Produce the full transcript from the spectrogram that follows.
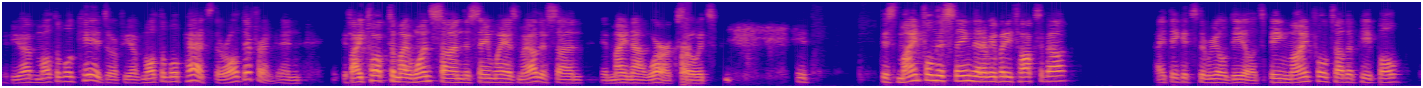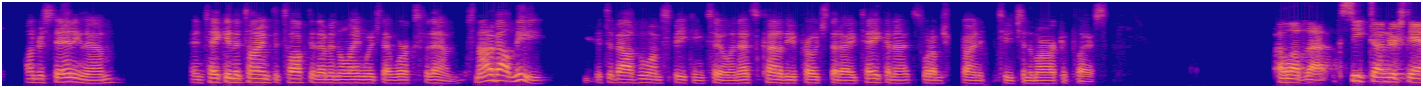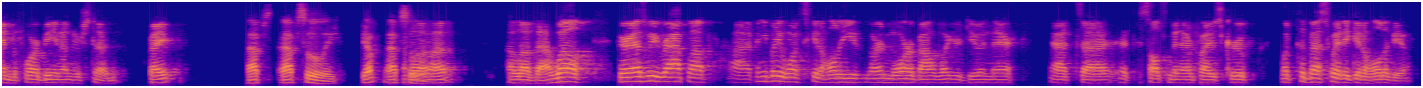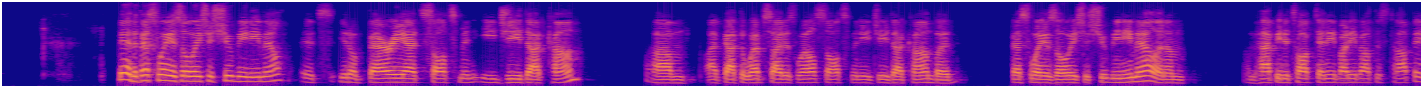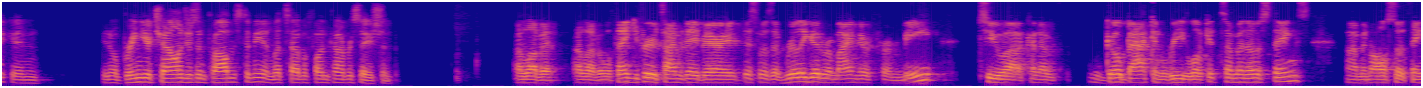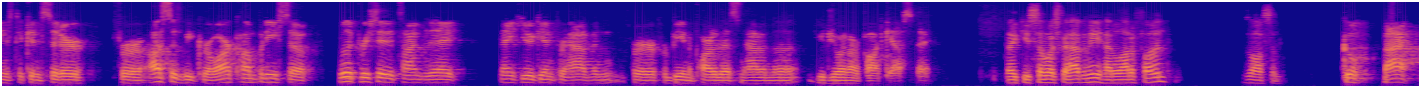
if you have multiple kids or if you have multiple pets. They're all different. And if I talk to my one son the same way as my other son, it might not work. So it's it this mindfulness thing that everybody talks about. I think it's the real deal. It's being mindful to other people, understanding them, and taking the time to talk to them in the language that works for them. It's not about me it's about who I'm speaking to. And that's kind of the approach that I take. And that's what I'm trying to teach in the marketplace. I love that. Seek to understand before being understood, right? absolutely. Yep, absolutely. I love, I love, that. Well, Barry, as we wrap up, uh, if anybody wants to get a hold of you, learn more about what you're doing there at, uh, at the Saltzman Enterprise Group, what's the best way to get a hold of you? Yeah, the best way is always to shoot me an email. It's, you know, barry at saltzmaneg.com. Um, I've got the website as well, saltzmaneg.com. But best way is always just shoot me an email, and I'm I'm happy to talk to anybody about this topic. And you know, bring your challenges and problems to me, and let's have a fun conversation. I love it. I love it. Well, thank you for your time today, Barry. This was a really good reminder for me to uh, kind of go back and relook at some of those things, um, and also things to consider for us as we grow our company. So, really appreciate the time today thank you again for having for for being a part of this and having the you join our podcast today. Thank you so much for having me. Had a lot of fun. It was awesome. Cool. Bye.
